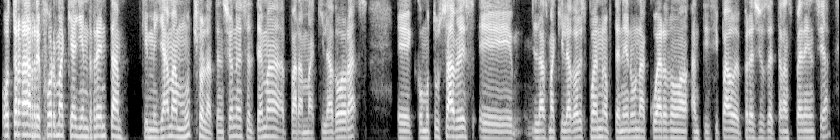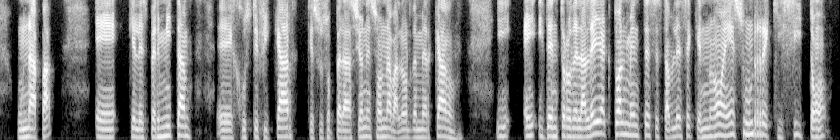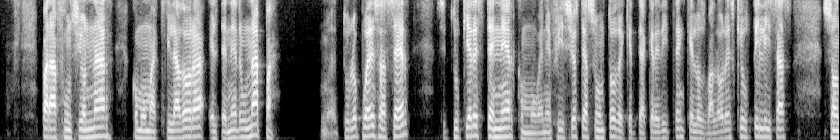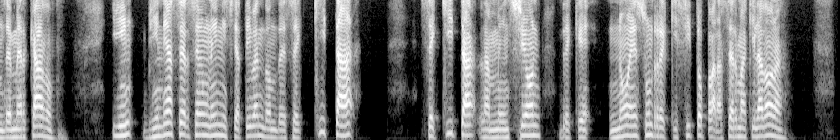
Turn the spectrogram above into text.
Otra reforma que hay en renta que me llama mucho la atención es el tema para maquiladoras. Eh, como tú sabes, eh, las maquiladoras pueden obtener un acuerdo anticipado de precios de transferencia, un APA, eh, que les permita justificar que sus operaciones son a valor de mercado. Y, y, dentro de la ley actualmente se establece que no es un requisito para funcionar como maquiladora el tener un APA. Tú lo puedes hacer si tú quieres tener como beneficio este asunto de que te acrediten que los valores que utilizas son de mercado. Y viene a hacerse una iniciativa en donde se quita, se quita la mención de que no es un requisito para ser maquiladora.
